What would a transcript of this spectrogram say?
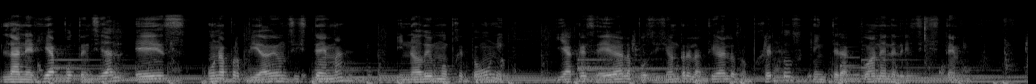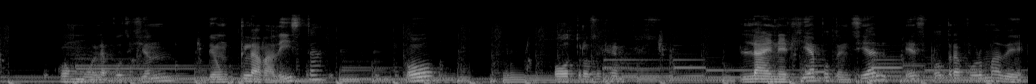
La energía potencial es una propiedad de un sistema y no de un objeto único, ya que se debe a la posición relativa de los objetos que interactúan en el sistema, como la posición de un clavadista o otros ejemplos. La energía potencial es otra forma de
